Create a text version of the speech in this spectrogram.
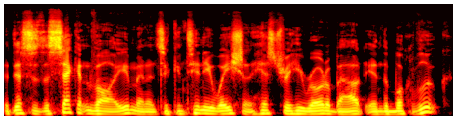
that this is the second volume, and it's a continuation of history he wrote about in the book of Luke.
